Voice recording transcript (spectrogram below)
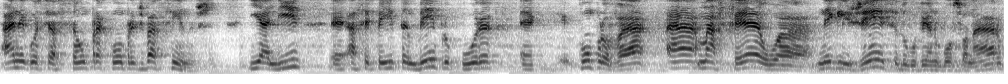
a negociação para a compra de vacinas. E ali é, a CPI também procura é, comprovar a má-fé ou a negligência do governo Bolsonaro,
